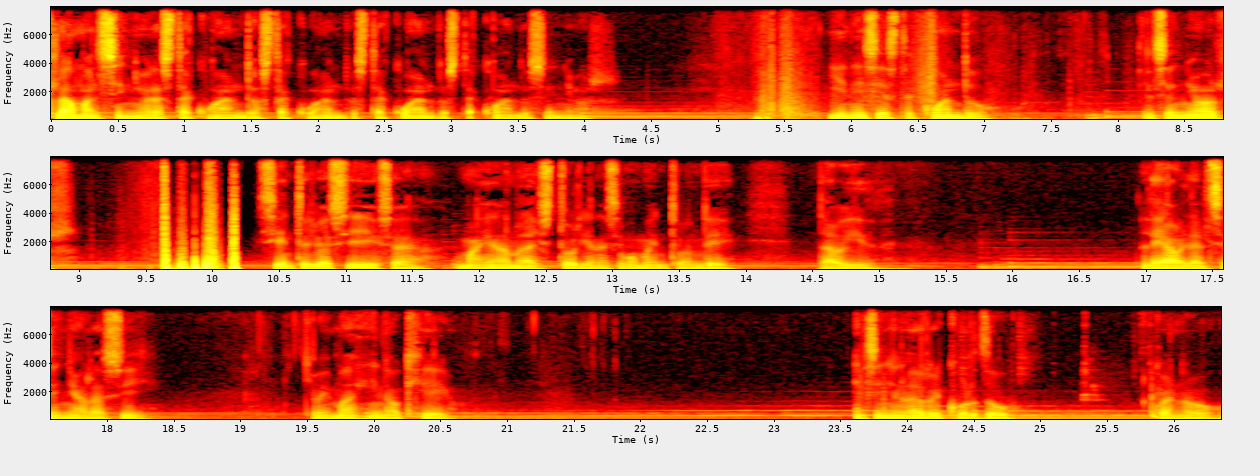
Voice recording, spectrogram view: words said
clama al Señor hasta cuándo, hasta cuándo, hasta cuándo, hasta cuándo, Señor. Y en ese hasta cuándo el Señor, siento yo así, o sea, imaginarme la historia en ese momento donde David le habla al Señor así. Yo me imagino que el Señor le recordó cuando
